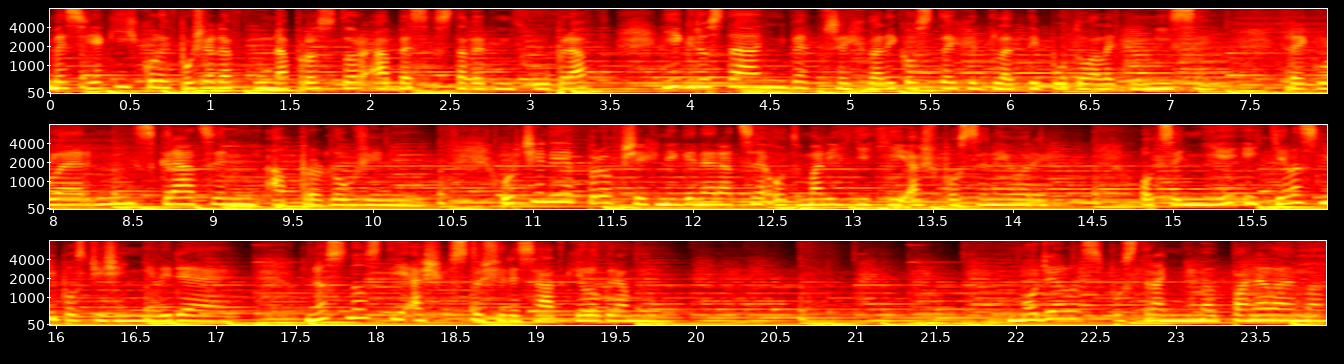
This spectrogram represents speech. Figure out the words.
bez jakýchkoliv požadavků na prostor a bez stavebních úprav, je k dostání ve třech velikostech dle typu toaletní mísy. Regulérní, zkrácený a prodloužený. Určen je pro všechny generace od malých dětí až po seniory. Ocení je i tělesně postižení lidé. Nosnost je až 160 kg. Model s postranním panelem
